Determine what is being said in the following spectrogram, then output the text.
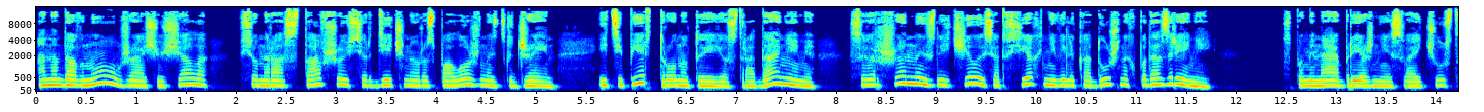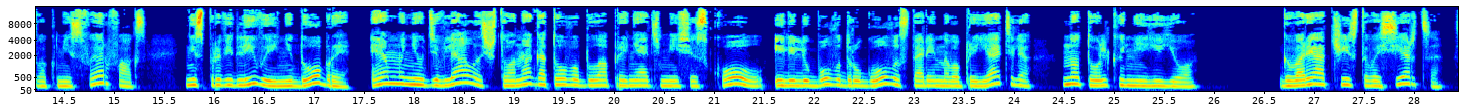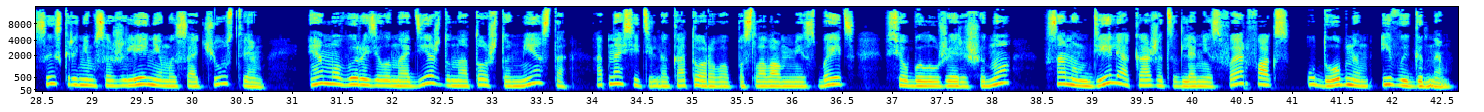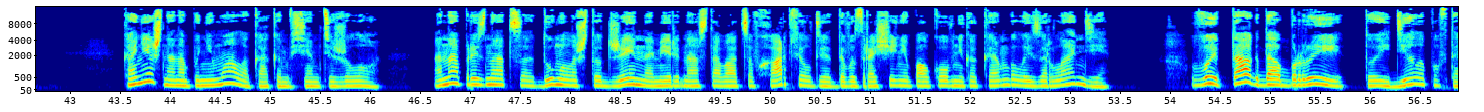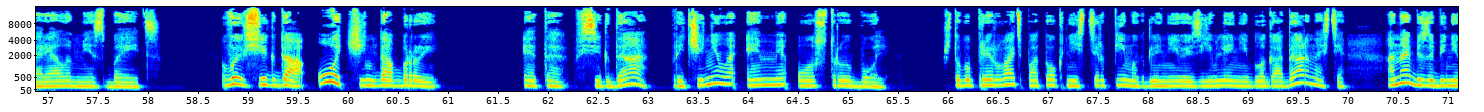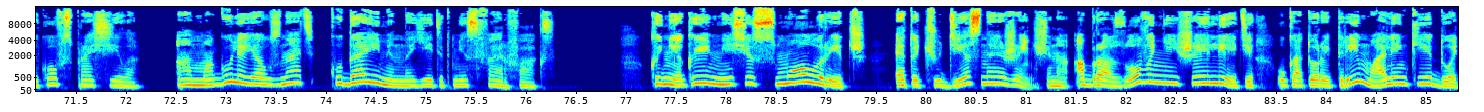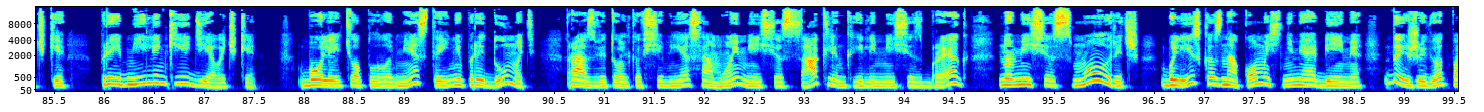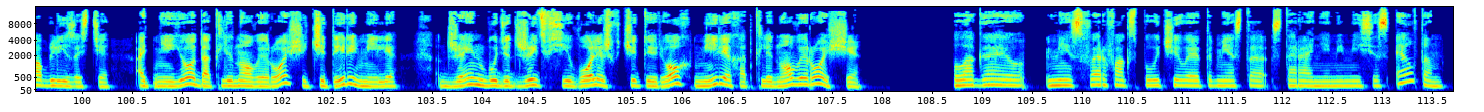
Она давно уже ощущала всю нараставшую сердечную расположенность к Джейн, и теперь, тронутая ее страданиями, совершенно излечилась от всех невеликодушных подозрений. Вспоминая прежние свои чувства к мисс Фэрфакс, несправедливые и недобрые, Эмма не удивлялась, что она готова была принять миссис Коул или любого другого старинного приятеля, но только не ее. Говоря от чистого сердца, с искренним сожалением и сочувствием, Эмма выразила надежду на то, что место, относительно которого, по словам мисс Бейтс, все было уже решено, в самом деле окажется для мисс Фэрфакс удобным и выгодным. Конечно, она понимала, как им всем тяжело. Она, признаться, думала, что Джейн намерена оставаться в Хартфилде до возвращения полковника Кэмпбелла из Ирландии. «Вы так добры!» — то и дело повторяла мисс Бейтс. «Вы всегда очень добры!» Это «всегда» причинило Эмме острую боль. Чтобы прервать поток нестерпимых для нее изъявлений благодарности, она без обиняков спросила: "А могу ли я узнать, куда именно едет мисс Фэрфакс?" "К некой миссис Смолридж. Это чудесная женщина, образованнейшая леди, у которой три маленькие дочки, примиленькие девочки. Более теплого места и не придумать, разве только в семье самой миссис Саклинг или миссис Брэг, но миссис Смолридж близко знакома с ними обеими, да и живет поблизости. От нее до Кленовой рощи четыре мили. Джейн будет жить всего лишь в четырех милях от Кленовой рощи. Полагаю, мисс Фэрфакс получила это место стараниями миссис Элтон?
